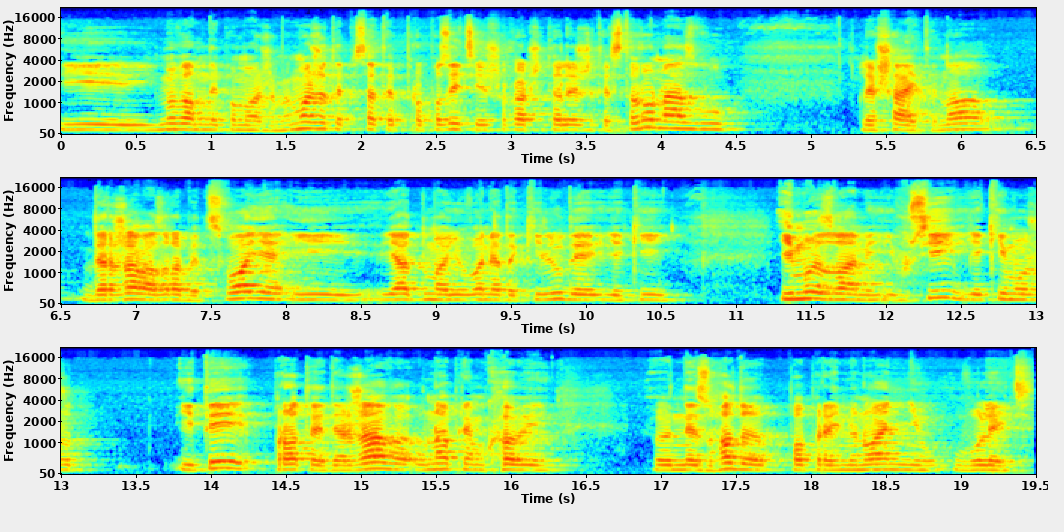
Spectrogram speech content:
і ми вам не поможемо. Можете писати пропозиції, що хочете лишити стару назву, лишайте. Но держава зробить своє, і я думаю, вони такі люди, які і ми з вами, і всі, які можуть йти проти держави у напрямковій незгоди по перейменуванню вулиць.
